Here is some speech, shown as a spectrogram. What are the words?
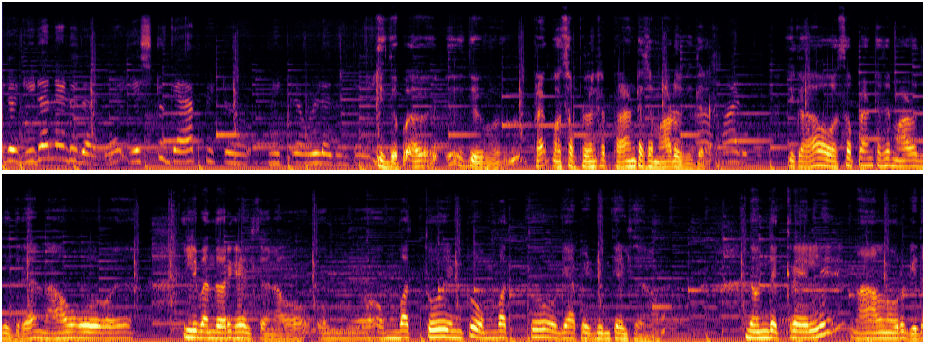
ಈಗ ಗಿಡ ನೆಡುದಾದ್ರೆ ಎಷ್ಟು ಗ್ಯಾಪ್ ಇಟ್ಟು ನೆಟ್ಟರೆ ಒಳ್ಳೇದು ಅಂತ ಹೇಳಿ? ಇದು ಇದು ಪ್ರ- ಹೊಸ ಪ್ಲಾಂಟ್ ಪ್ಲಾಂಟೇಶನ್ ಮಾಡೋದಿದ್ರೆ. ಮಾಡುದು. ಈಗ ಹೊಸ ಪ್ಲಾಂಟೇಶನ್ ಮಾಡೋದಿದ್ರೆ ನಾವು ಇಲ್ಲಿ ಬಂದವರಿಗೆ ಹೇಳ್ತೇವೆ ನಾವು ಒಂಬ- ಒಂಬತ್ತು ಇಂಟು ಒಂಬತ್ತು ಗ್ಯಾಪ್ ಇಡ್ಡಿ ಅಂತ ಹೇಳ್ತೇವೆ ನಾವು. ಇದೊಂದು ಒಂದು ಎಕರೆಯಲ್ಲಿ ನಾಲ್ನೂರು ಗಿಡ.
